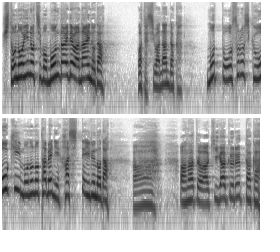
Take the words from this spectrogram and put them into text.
人の命も問題ではないのだ。私はなんだか、もっと恐ろしく大きいもののために走っているのだ。ああ、あなたは気が狂ったか。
